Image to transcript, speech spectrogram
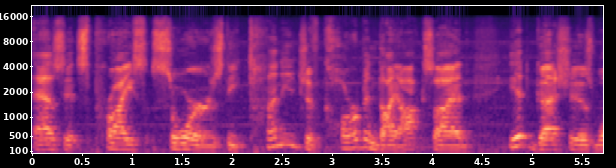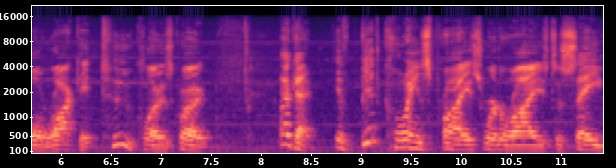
as its price soars, the tonnage of carbon dioxide it gushes will rocket too, close quote. Okay, if Bitcoin's price were to rise to say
